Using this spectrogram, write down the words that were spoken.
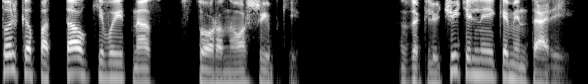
только подталкивает нас в сторону ошибки. Заключительные комментарии.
